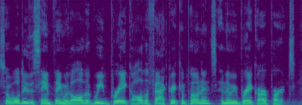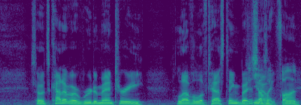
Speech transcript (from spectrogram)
So we'll do the same thing with all that. We break all the factory components and then we break our parts. So it's kind of a rudimentary level of testing, but Just you sounds know, like fun.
